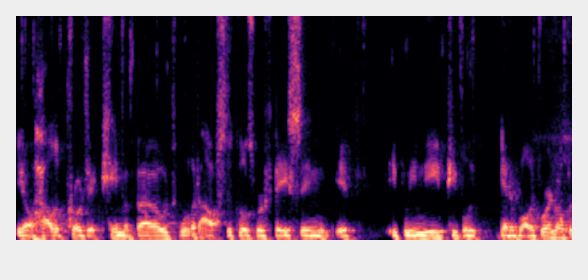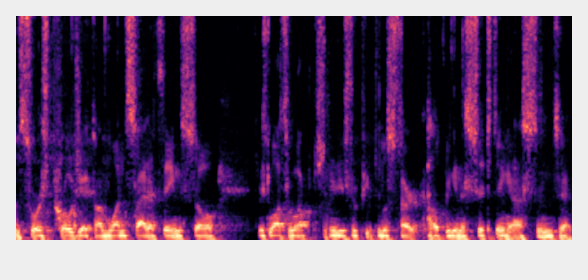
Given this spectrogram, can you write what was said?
you know, how the project came about, what obstacles we're facing, if if we need people to get involved, we're an open source project on one side of things, so there's lots of opportunities for people to start helping and assisting us. And uh,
